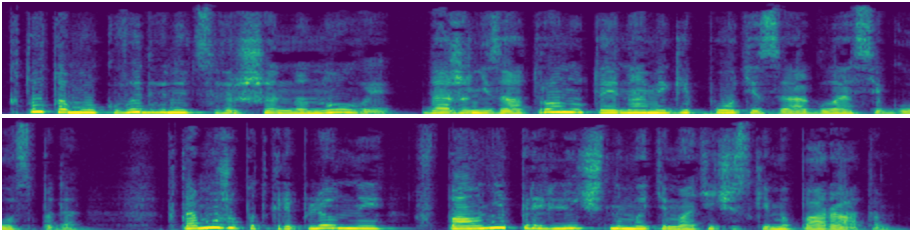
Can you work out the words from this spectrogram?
кто-то мог выдвинуть совершенно новые, даже не затронутые нами гипотезы о гласе Господа, к тому же подкрепленные вполне приличным математическим аппаратом.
